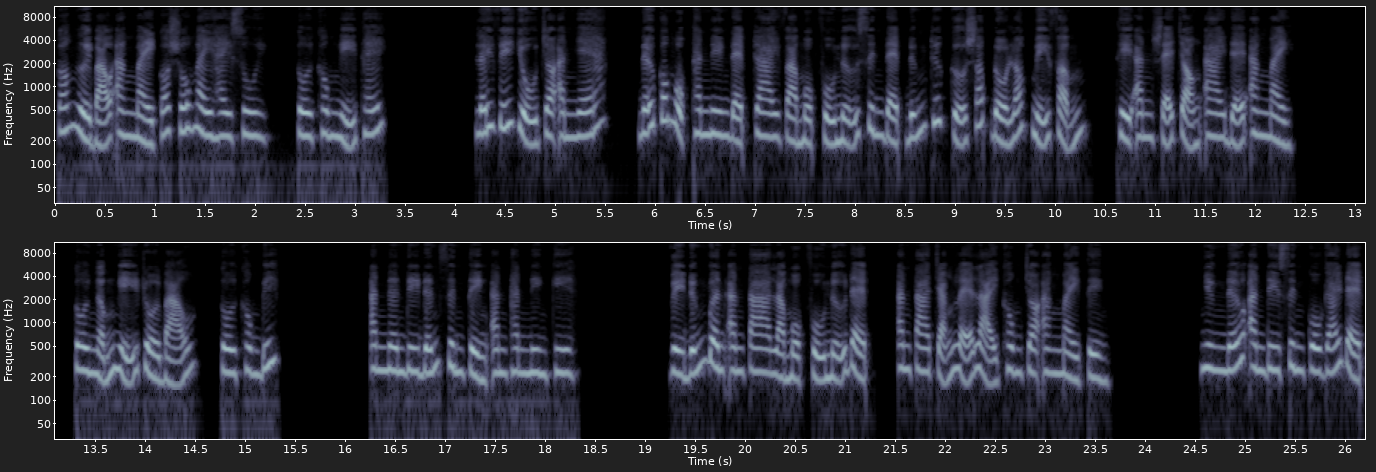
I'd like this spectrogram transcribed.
Có người bảo ăn mày có số may hay xui, tôi không nghĩ thế. Lấy ví dụ cho anh nhé, nếu có một thanh niên đẹp trai và một phụ nữ xinh đẹp đứng trước cửa shop đồ lót mỹ phẩm, thì anh sẽ chọn ai để ăn mày? Tôi ngẫm nghĩ rồi bảo, tôi không biết. Anh nên đi đến xin tiền anh thanh niên kia. Vì đứng bên anh ta là một phụ nữ đẹp, anh ta chẳng lẽ lại không cho ăn mày tiền. Nhưng nếu anh đi xin cô gái đẹp,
